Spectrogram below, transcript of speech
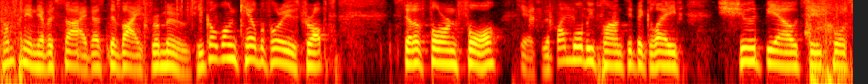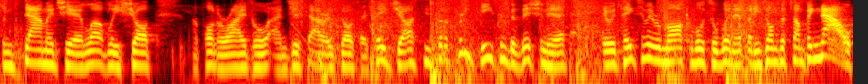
company on the other side. That's Device removed. He got one kill before he was dropped. Still a four and four. Yeah, so the bomb will be planted, but Glaive should be able to cause some damage here. Lovely shot upon arrival, and just Aris Doss. I say just, he's got a pretty decent position here. It would take something remarkable to win it, but he's onto something now.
